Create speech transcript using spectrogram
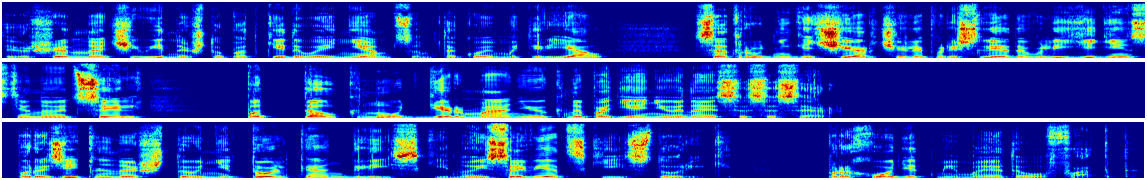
Совершенно очевидно, что подкидывая немцам такой материал, сотрудники Черчилля преследовали единственную цель — подтолкнуть Германию к нападению на СССР. Поразительно, что не только английские, но и советские историки проходят мимо этого факта.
